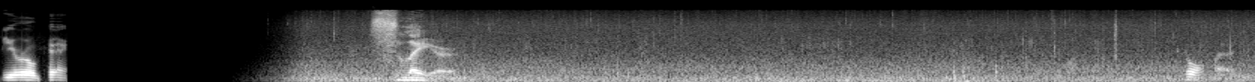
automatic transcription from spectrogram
zero. Slayer. Cool, man.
